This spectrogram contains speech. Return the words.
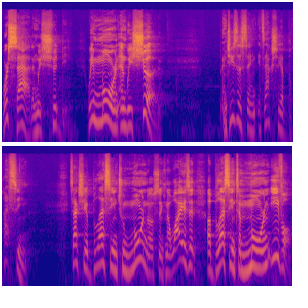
we're sad and we should be. We mourn and we should. And Jesus is saying it's actually a blessing. It's actually a blessing to mourn those things. Now, why is it a blessing to mourn evil?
